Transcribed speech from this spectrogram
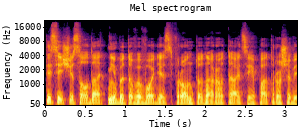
Тисячі солдат нібито виводять з фронту на ротації. Патрушев і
